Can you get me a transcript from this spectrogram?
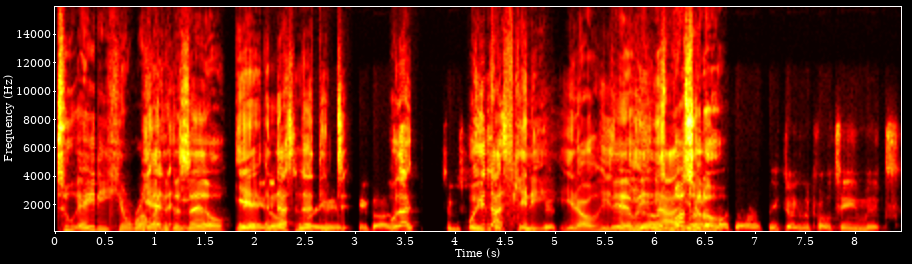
280, can run yeah, like a gazelle. Yeah, yeah and that's nothing. To, well, that, well, he's not skinny. You know, he's yeah, he's, he's not, muscle you know, though. He's taking the protein mix.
